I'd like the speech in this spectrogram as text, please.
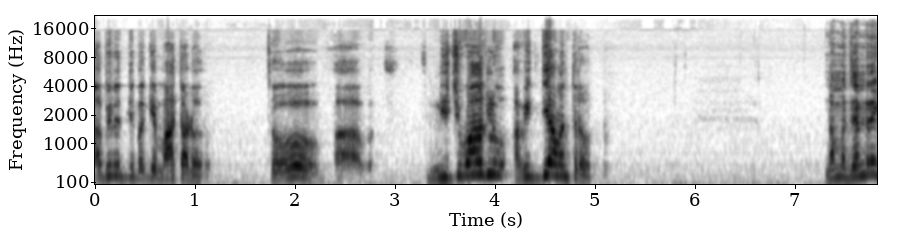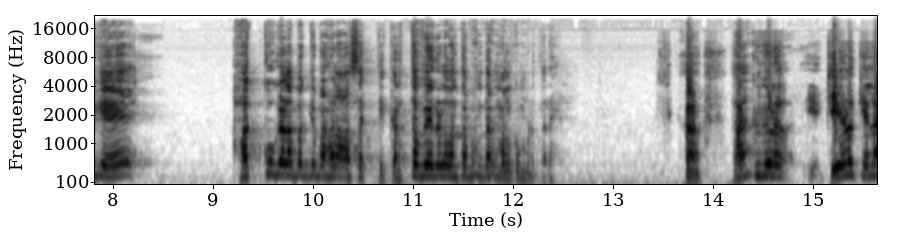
ಅಭಿವೃದ್ಧಿ ಬಗ್ಗೆ ಮಾತಾಡೋರು. ಸೊ ನಿಜವಾಗ್ಲೂ ಅವಿದ್ಯಾವಂತರವ್ರು. ನಮ್ಮ ಜನರಿಗೆ ಹಕ್ಕುಗಳ ಬಗ್ಗೆ ಬಹಳ ಆಸಕ್ತಿ ಕರ್ತವ್ಯಗಳು ಅಂತ ಬಂದಾಗ ಮಲ್ಕೊಂಡ್ಬಿಡ್ತಾರೆ. ಹಕ್ಕುಗಳು ಕೇಳೋಕೆಲ್ಲ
